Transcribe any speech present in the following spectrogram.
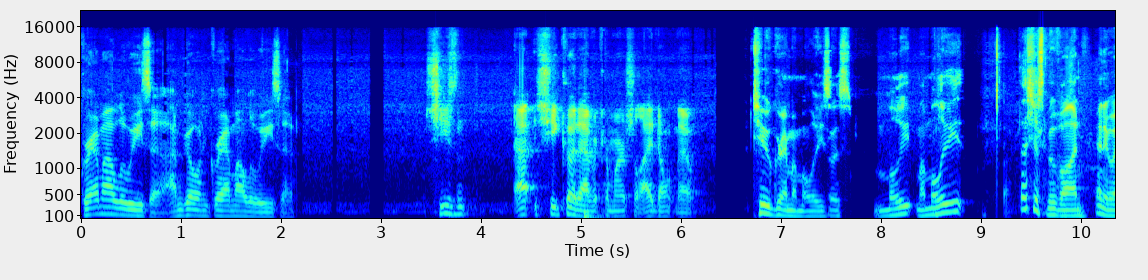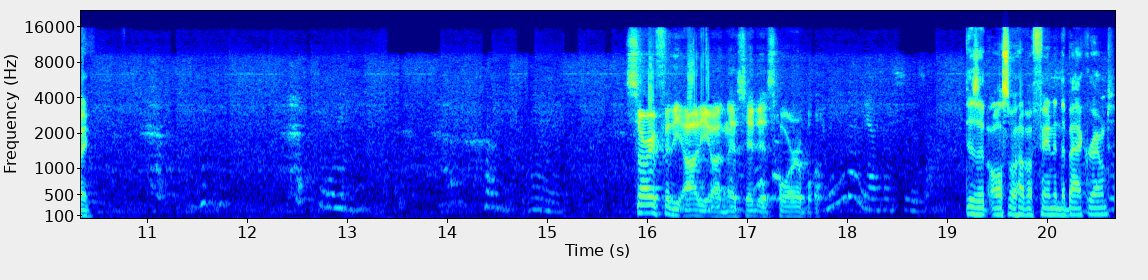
Grandma Louisa. I'm going Grandma Louisa. She's. Uh, she could have a commercial. I don't know. Two Grandma Melisas. Mali- Ma- Mali- Let's just move on. Anyway, Sorry for the audio on this. It is horrible. does it also have a fan in the background?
